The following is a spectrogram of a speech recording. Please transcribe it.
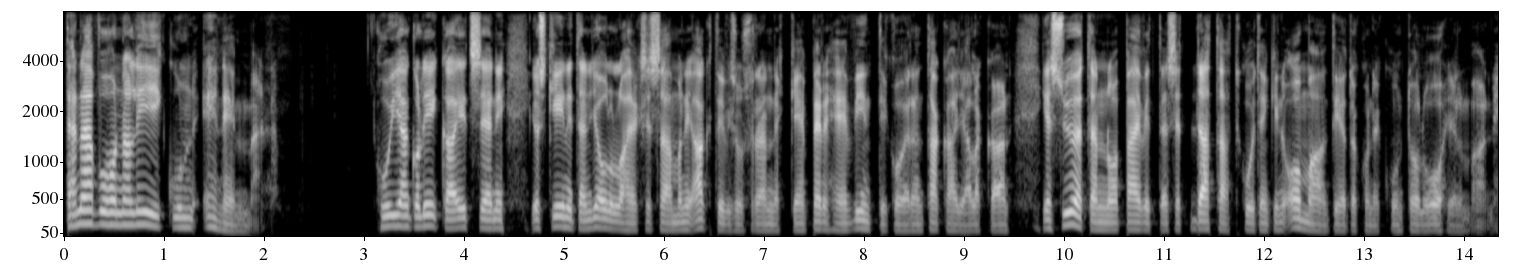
Tänä vuonna liikun enemmän. Huijaanko liikaa itseäni, jos kiinnitän joululahjaksi saamani aktiivisuusrannekkeen perheen vinttikoiran takajalkaan ja syötän nuo päivittäiset datat kuitenkin omaan tietokonekuntoiluohjelmaani?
